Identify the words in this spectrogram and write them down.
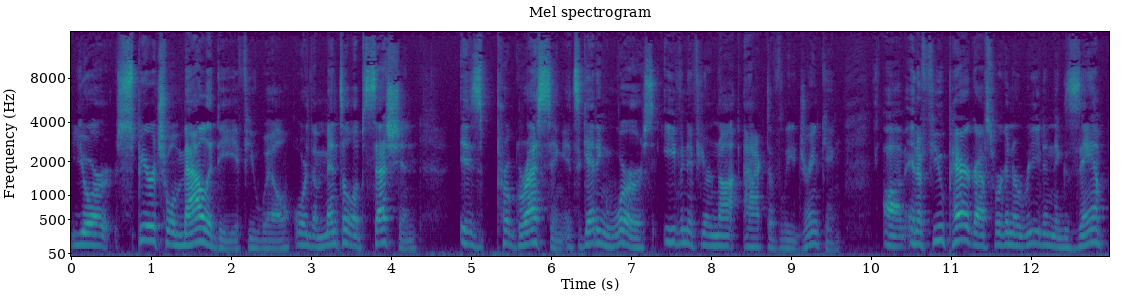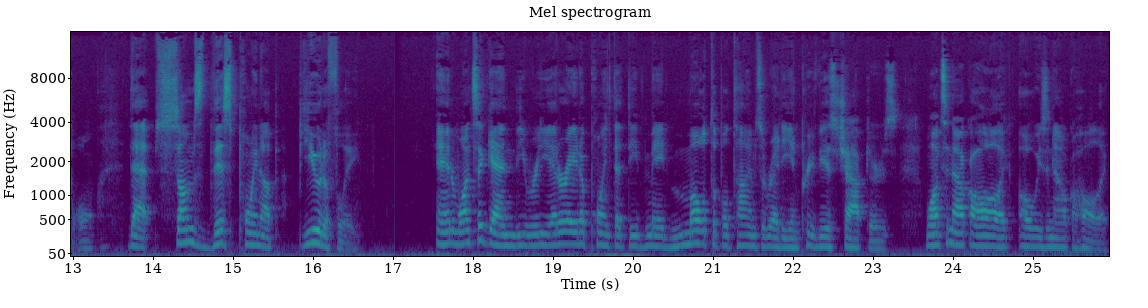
your spiritual malady, if you will, or the mental obsession is progressing. It's getting worse, even if you're not actively drinking. Um, in a few paragraphs, we're going to read an example that sums this point up beautifully. And once again, they reiterate a point that they've made multiple times already in previous chapters. Once an alcoholic, always an alcoholic.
